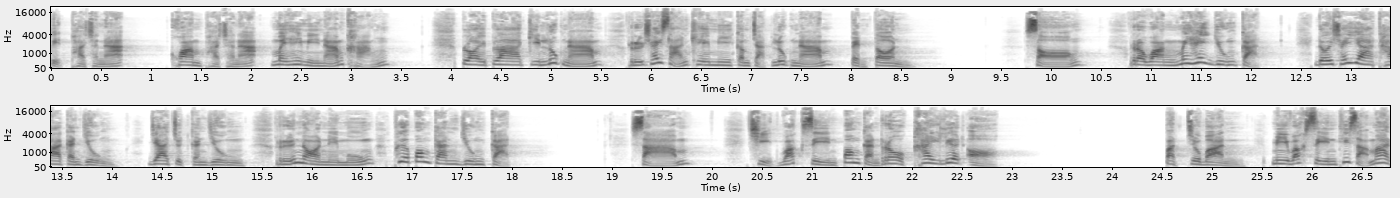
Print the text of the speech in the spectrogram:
ปิดภาชนะ ความภาชนะไม่ให้มีน้ำขัง ปล่อยปลากินลูกน้ำหรือใช้สารเคมีกำจัดลูกน้ำเป็นต้น 2. ระวังไม่ให้ยุงกัด โดยใช้ยาทากันยุง ยาจุดกันยุง หรือนอนในมุ้งเพื่อป้องกันยุงกัด 3. ฉีดวัคซีนป้องกันโรคไข้เลือดออก ปัจจุบัน มีวัคซีนที่สามารถ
